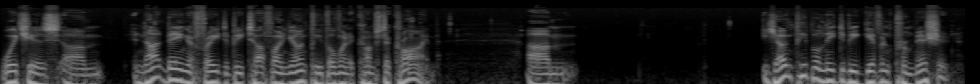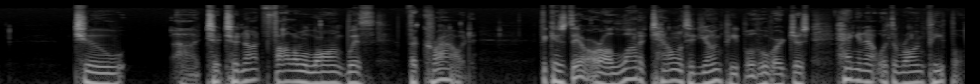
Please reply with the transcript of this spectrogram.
which is um, not being afraid to be tough on young people when it comes to crime. Um, young people need to be given permission to, uh, to, to not follow along with the crowd because there are a lot of talented young people who are just hanging out with the wrong people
